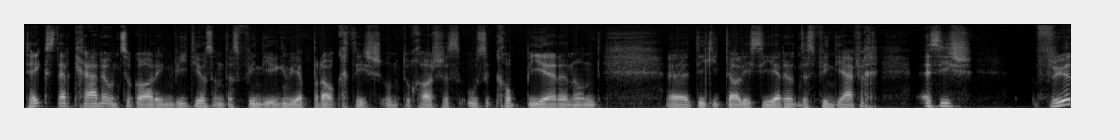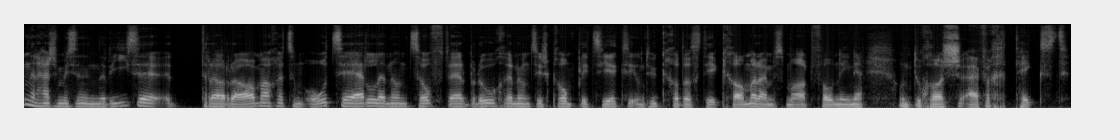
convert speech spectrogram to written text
Text erkennen und sogar in Videos und das finde ich irgendwie praktisch und du kannst es rauskopieren und äh, digitalisieren und das finde ich einfach, es ist früher hast du einen riesen Trara machen zum OCRlen und Software brauchen und es ist kompliziert gewesen. und heute kann das die Kamera im Smartphone rein und du kannst einfach Text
